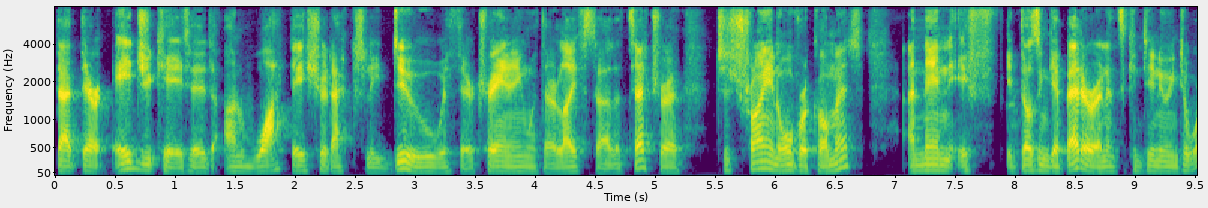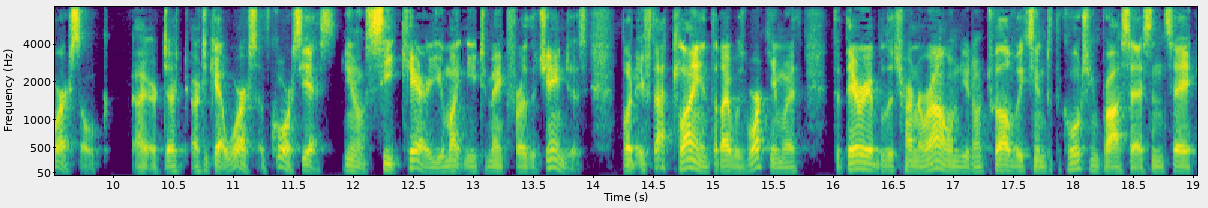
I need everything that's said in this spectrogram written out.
that they're educated on what they should actually do with their training, with their lifestyle, etc., to try and overcome it. And then if it doesn't get better and it's continuing to worse, Uh, or to, or to get worse. Of course yes you know seek care. You might need to make further changes. But if that client that i was working with that they're able to turn around you know 12 weeks into the coaching process and say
